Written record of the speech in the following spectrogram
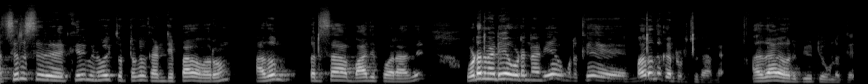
சிறு சிறு கிருமி நோய் தொற்றுகள் கண்டிப்பாக வரும். அதுவும் பெருசா பாதிப்பு வராது. உடனடியே உடனடியே உங்களுக்கு மருந்து கண்டுபிடிச்சிருக்காங்க. அதுதான் ஒரு பியூட்டி உங்களுக்கு.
